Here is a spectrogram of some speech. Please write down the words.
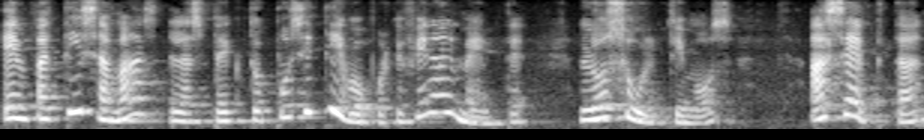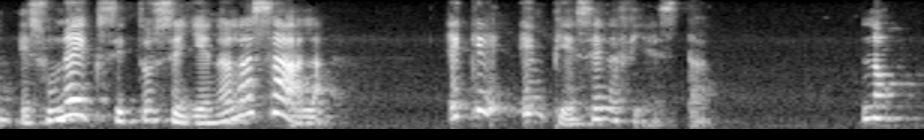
enfatiza más el aspecto positivo, porque finalmente los últimos aceptan, es un éxito, se llena la sala, y que empiece la fiesta. No,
